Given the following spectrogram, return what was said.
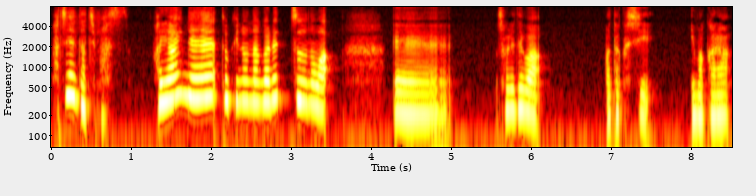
8年経ちます。早いね。時の流れっつうのは。えー、それでは私今から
